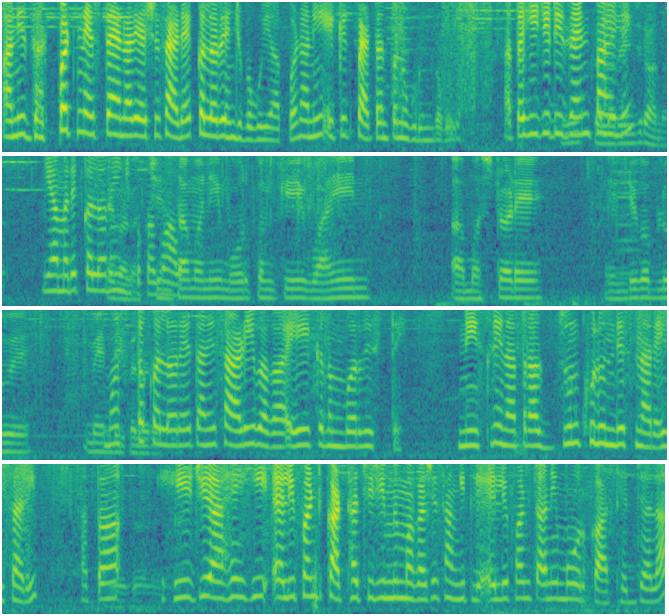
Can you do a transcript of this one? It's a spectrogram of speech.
आणि झटपट नेसता येणारी अशी साडी आहे. कलर रेंज बघूया आपण आणि एक एक पॅटर्न पण उघडून बघूया. आता ही जी डिझाईन color पाहिली range राहणार. यामध्ये कलर रेंज बघा, बघा. वाव चिंतामणी मोरपंखी वाईन मस्टर्ड आहे इंडिगो ब्लू आहे मेहंदी मस्त color आहे. कलर आहेत आणि साडी बघा एक नंबर दिसते. नेसली ना तर अजून खुलून दिसणार आहे ही साडी. आता ही जी आहे ही एलिफंट काठाची जी मी मगाशी सांगितली एलिफंट आणि मोर काठ आहेत ज्याला.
